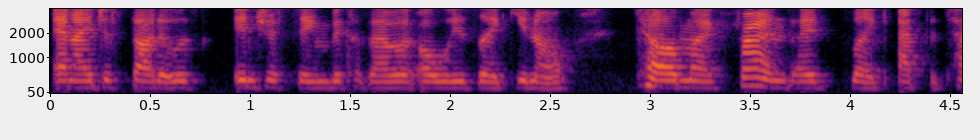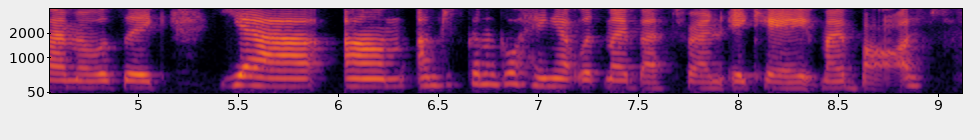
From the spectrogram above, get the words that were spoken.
and I just thought it was interesting because I would always like you know tell my friends. I like at the time I was like yeah um I'm just gonna go hang out with my best friend aka my boss.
